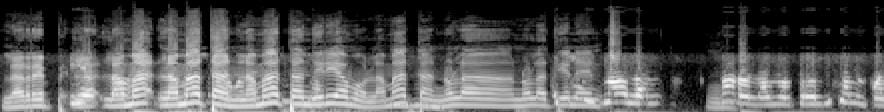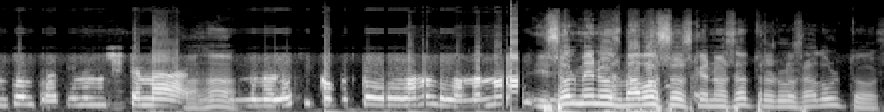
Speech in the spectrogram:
la rep- la- la ma- la matan, la matan, diríamos, la matan, no la, no la tienen. No, la, claro, la neutralizan en cuanto entra. Tienen un sistema Ajá. inmunológico pues, que heredaron de la mamá. Y son menos babosos que nosotros, los adultos.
